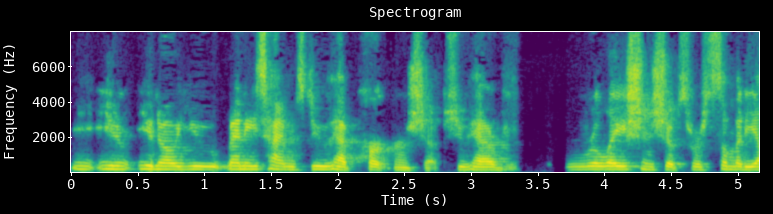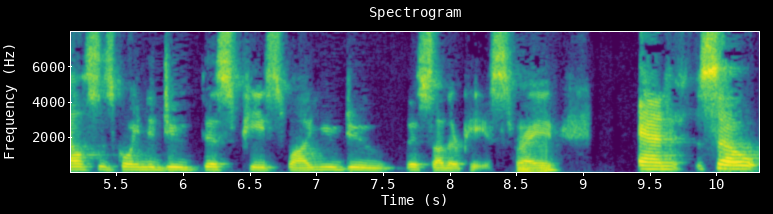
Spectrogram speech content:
you you know you many times do have partnerships. You have relationships where somebody else is going to do this piece while you do this other piece, mm-hmm. right? Mm-hmm. And so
